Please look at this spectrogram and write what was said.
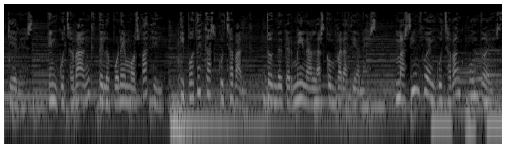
Quieres. En Cuchabank te lo ponemos fácil. Hipotecas Cuchabank, donde terminan las comparaciones. Más info en cuchabank.es.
